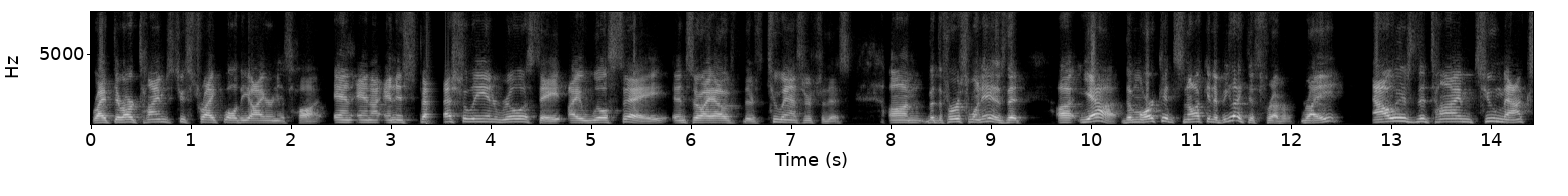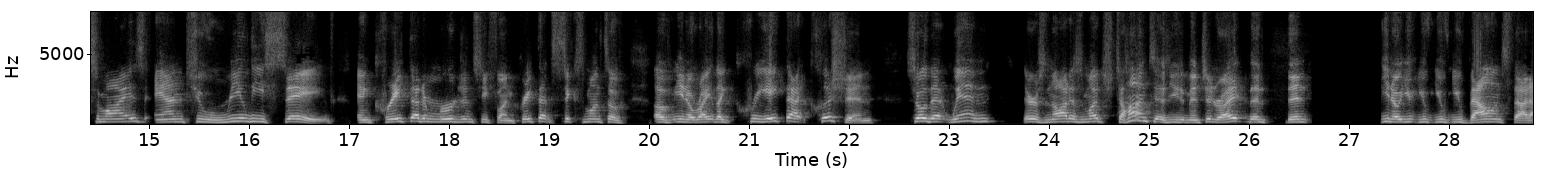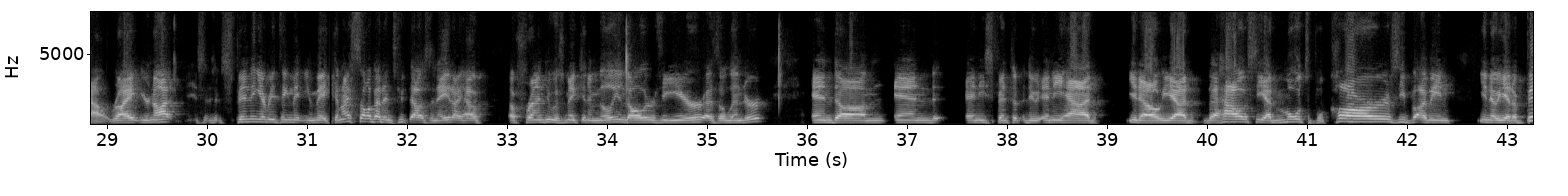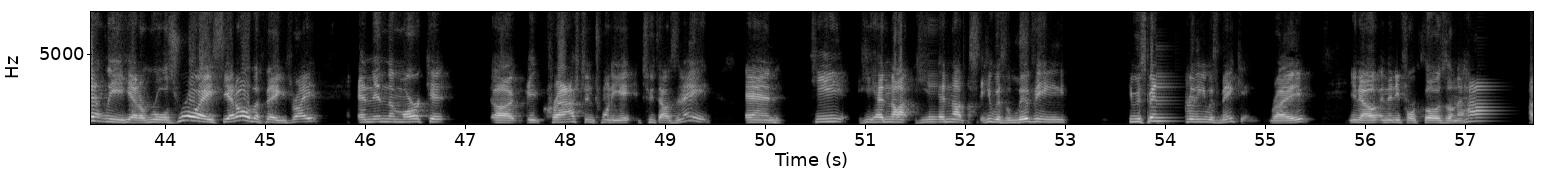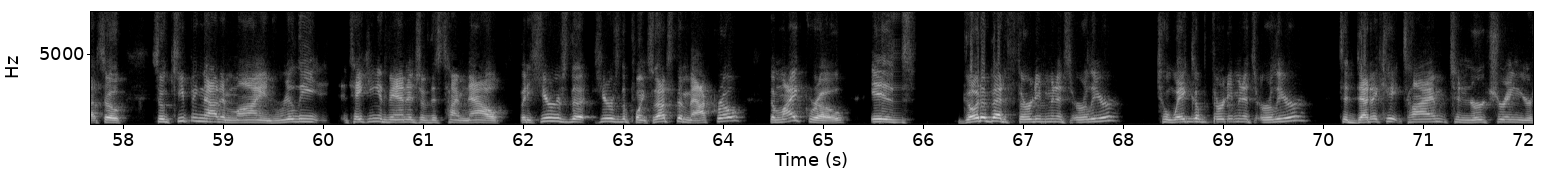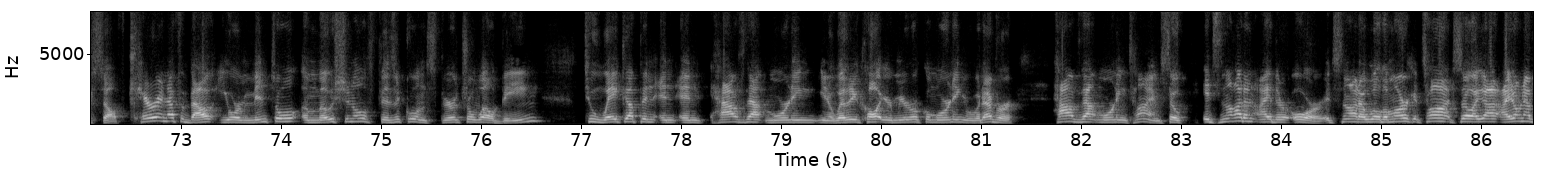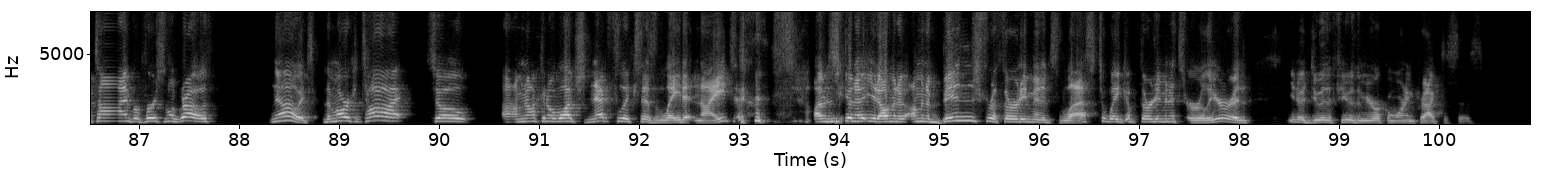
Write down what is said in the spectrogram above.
right? There are times to strike while the iron is hot, and and and especially in real estate, I will say, and so I have there's two answers to this. Um, but the first one is that uh, yeah, the market's not going to be like this forever, right? now is the time to maximize and to really save and create that emergency fund create that six months of of you know right like create that cushion so that when there's not as much to hunt as you mentioned right then then you know you you you, you balance that out right you're not spending everything that you make and i saw that in 2008 i have a friend who was making a million dollars a year as a lender and um and and he spent dude and he had you know he had the house he had multiple cars he i mean you know, he had a Bentley, he had a Rolls Royce, he had all the things, right? And then the market uh, it crashed in 2008, and he he had not he had not he was living he was spending everything he was making, right? You know, and then he foreclosed on the house. So so keeping that in mind, really taking advantage of this time now. But here's the here's the point. So that's the macro. The micro is go to bed 30 minutes earlier to wake up mm-hmm. 30 minutes earlier to dedicate time to nurturing yourself. Care enough about your mental, emotional, physical, and spiritual well being to wake up and, and, and have that morning, you know, whether you call it your miracle morning or whatever, have that morning time. So it's not an either or. It's not a, well, the market's hot, so I got, I don't have time for personal growth. No, it's the market's hot. So I'm not going to watch Netflix as late at night. I'm just going to, you know, I'm going to, I'm going to binge for 30 minutes less to wake up 30 minutes earlier and, you know, do a few of the miracle morning practices.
